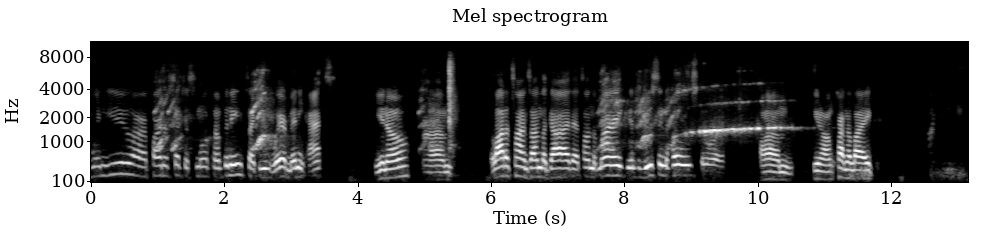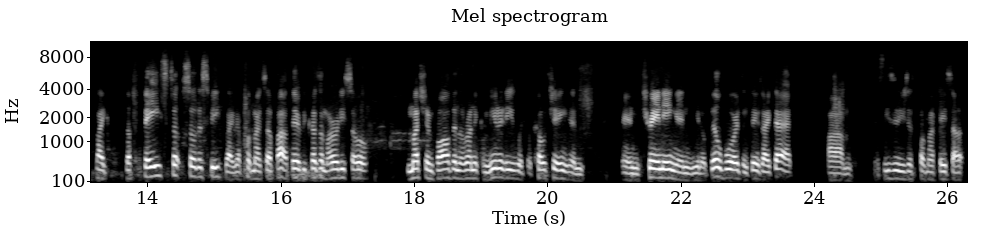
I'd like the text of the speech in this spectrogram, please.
when you are a part of such a small company, it's like you wear many hats. You know, um, a lot of times I'm the guy that's on the mic introducing the host, or um, you know, I'm kind of like like the face, so, so to speak. Like I put myself out there because I'm already so much involved in the running community with the coaching and and training and you know billboards and things like that, um, it's easy to just put my face out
